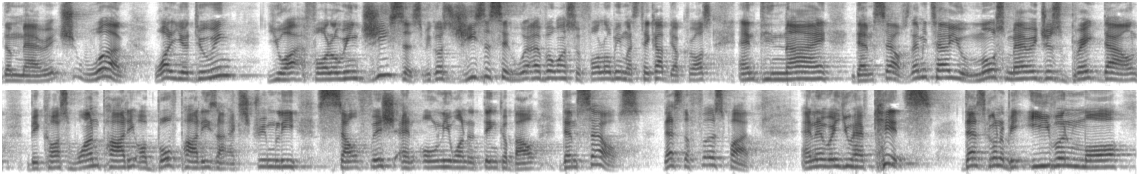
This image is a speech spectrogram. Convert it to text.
the marriage work. What you're doing, you are following Jesus because Jesus said, Whoever wants to follow me must take up their cross and deny themselves. Let me tell you, most marriages break down because one party or both parties are extremely selfish and only want to think about themselves. That's the first part. And then when you have kids, that's going to be even more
